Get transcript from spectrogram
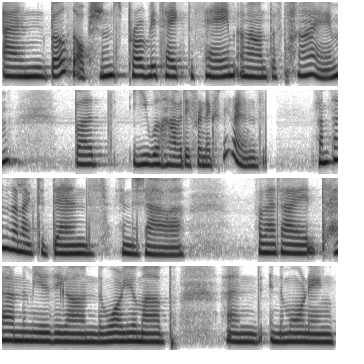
And both options probably take the same amount of time, but you will have a different experience. Sometimes I like to dance in the shower. For that, I turn the music on, the volume up, and in the morning,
